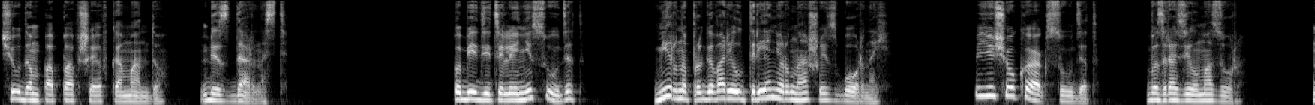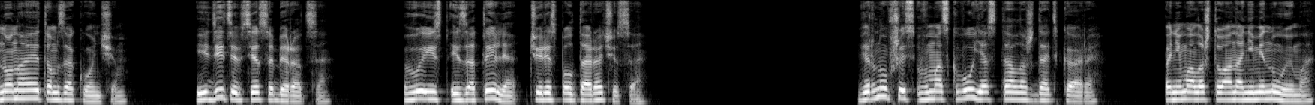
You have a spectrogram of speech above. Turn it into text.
чудом попавшая в команду. Бездарность». «Победителей не судят», — мирно проговорил тренер нашей сборной. Еще как судят», — возразил Мазур. Но на этом закончим. Идите все собираться. Выезд из отеля через полтора часа. Вернувшись в Москву, я стала ждать Кары. Понимала, что она неминуема,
